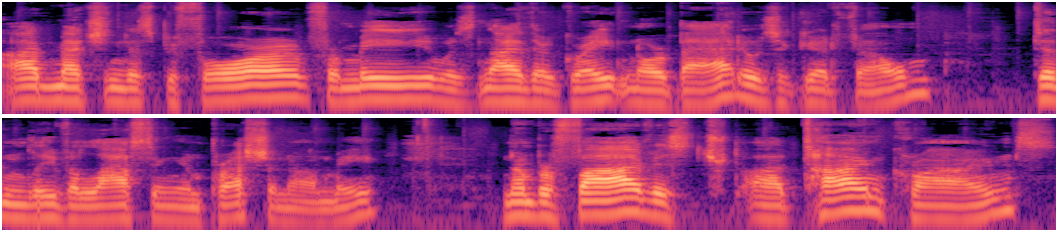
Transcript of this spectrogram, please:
I've mentioned this before. For me, it was neither great nor bad. It was a good film. Didn't leave a lasting impression on me. Number five is uh, Time Crimes,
